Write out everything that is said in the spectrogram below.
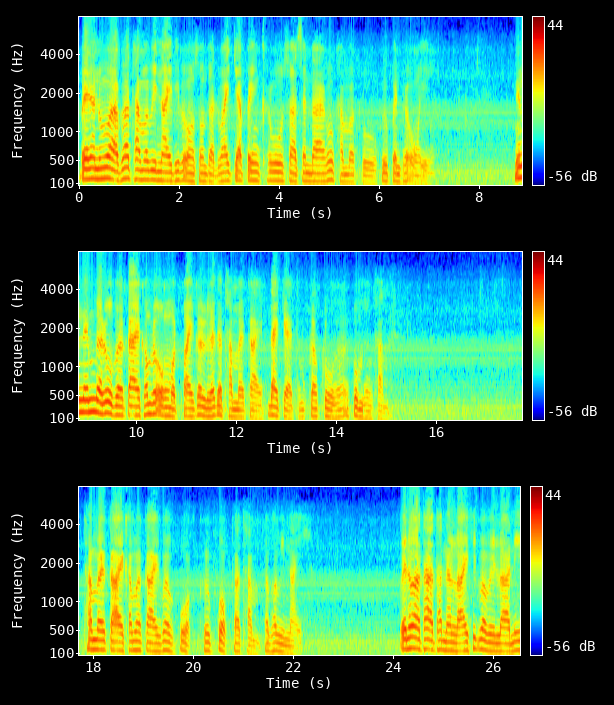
เป็นนั้นว่าพระธรรมวินัยที่พระองค์ทรงตรัสไว้จะเป็นครูศาสดาของคำว่าครูคือเป็นพระองค์เอง นี่ในเมื่อรูปกายของพระองค์หมดไปก็เหลือแต่ธรรมกาย ได้แก่ธรรมกกลุ่มกลุ่มแห่งธรรมธรรมกายคำกายว่าพวกคือพวกพระธรรมพระพระวินัยเป็นว่าถ้าท่านนั้นหลายคิดว่าเวลานี้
